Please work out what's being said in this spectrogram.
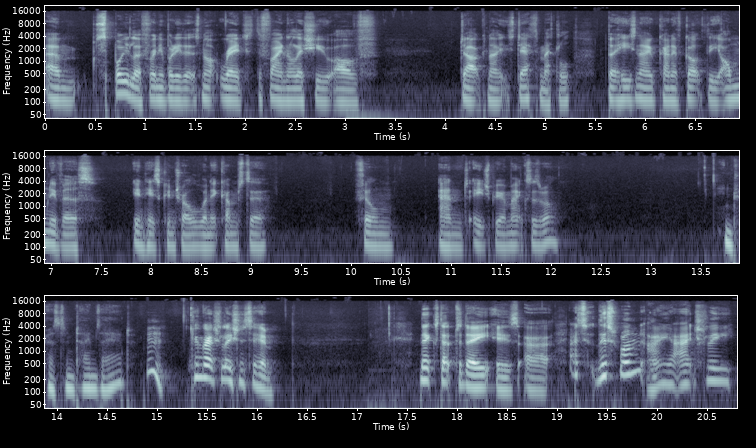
um, spoiler for anybody that's not read the final issue of Dark Nights Death Metal, but he's now kind of got the omniverse in his control when it comes to film and HBO Max as well. Interesting times ahead. Congratulations to him. Next up today is uh, this one. I actually,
